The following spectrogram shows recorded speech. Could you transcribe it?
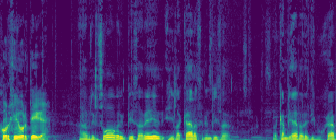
Jorge Ortega. Abre el sobre, empieza a ver y la cara se le empieza a cambiar, a desdibujar.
